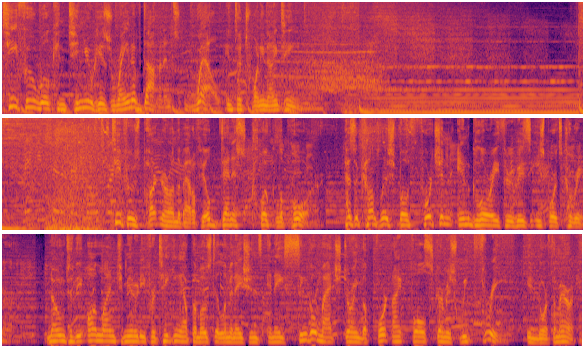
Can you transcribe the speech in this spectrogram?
Tfue will continue his reign of dominance well into 2019. Tfue's partner on the battlefield, Dennis Cloak Lepore, has accomplished both fortune and glory through his esports career. Known to the online community for taking out the most eliminations in a single match during the Fortnite Fall Skirmish Week 3 in North America.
